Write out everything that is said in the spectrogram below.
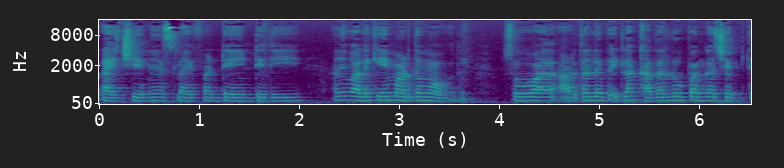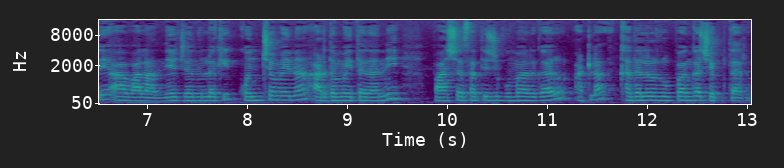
రైచియనెస్ లైఫ్ అంటే ఏంటిది? అని వాళ్ళకి ఏం అర్థం అవ్వదు. సో అర్థం లేకపోతే ఇట్లా కథల రూపంగా చెప్తే ఆ వాళ్ళ అన్యజనులకి కొంచెమైనా అర్థమవుతుందని పాస్టర్ సతీష్ కుమార్ గారు అట్లా కథల రూపంగా చెప్తారు.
